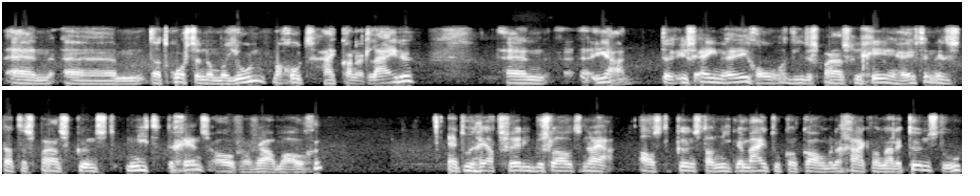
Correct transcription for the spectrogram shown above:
En ehm, dat kostte een miljoen, maar goed, hij kan het leiden. En eh, ja, er is één regel die de Spaanse regering heeft. En dat is dat de Spaanse kunst niet de grens over zou mogen. En toen had Freddy besloten, nou ja, als de kunst dan niet naar mij toe kan komen, dan ga ik wel naar de kunst toe.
